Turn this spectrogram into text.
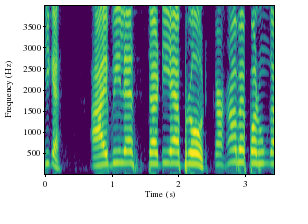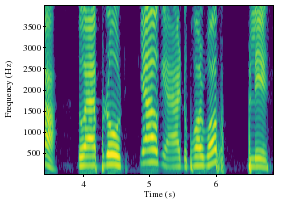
ठीक है? आई विल स्टडी एब्रोड कहाँ मैं पढ़ूँगा? तो एब्रोड क्या हो गया? Adverb of place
